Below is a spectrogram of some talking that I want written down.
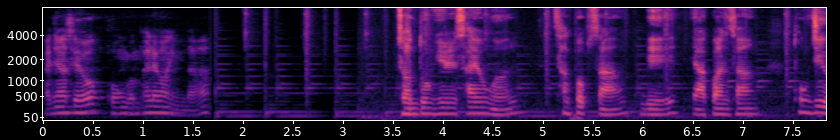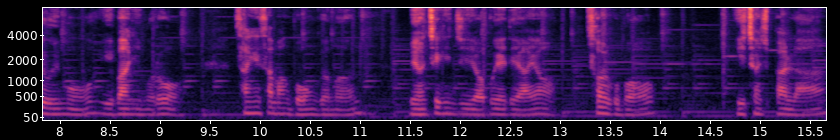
안녕하세요. 보험금 팔례방입니다. 전동휠 사용은 상법상 및 약관상 통지 의무 위반이므로 상해사망보험금은 면책인지 여부에 대하여 서울고법 2018라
